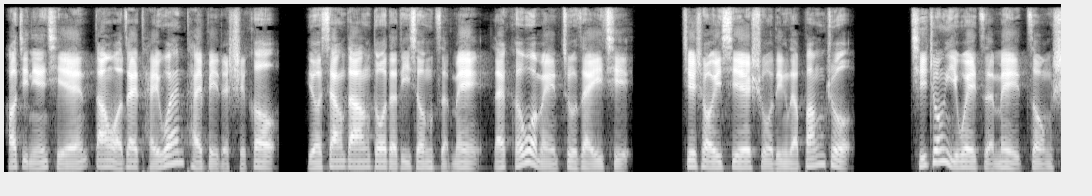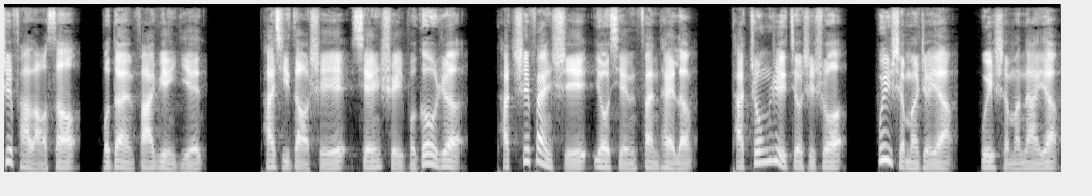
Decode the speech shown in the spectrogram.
好几年前，当我在台湾台北的时候，有相当多的弟兄姊妹来和我们住在一起，接受一些属灵的帮助。其中一位姊妹总是发牢骚，不断发怨言。她洗澡时嫌水不够热，她吃饭时又嫌饭太冷，她终日就是说：为什么这样？为什么那样？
